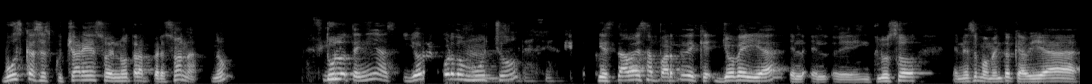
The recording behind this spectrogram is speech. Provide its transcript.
buscas escuchar eso en otra persona, ¿no? Sí. Tú lo tenías. Y yo recuerdo ah, mucho gracias. que estaba esa parte de que yo veía, el, el, eh, incluso en ese momento que había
